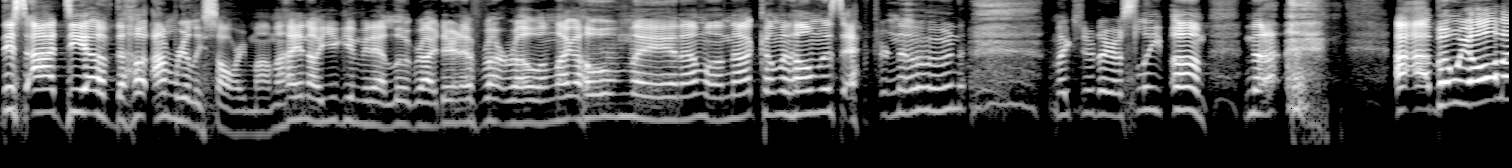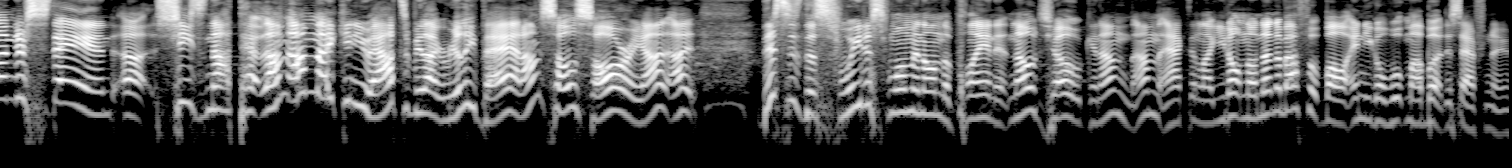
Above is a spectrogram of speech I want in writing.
this idea of the hut. I'm really sorry, Mama. I know you give me that look right there in that front row. I'm like, oh man, I'm not coming home this afternoon. Make sure they're asleep. Um, no. but we all understand uh, she's not that. I'm, I'm, making you out to be like really bad. I'm so sorry. I, I this is the sweetest woman on the planet, no joke. And I'm, I'm acting like you don't know nothing about football and you're going to whoop my butt this afternoon.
